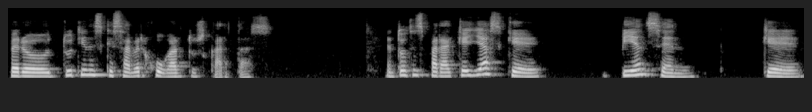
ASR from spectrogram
pero tú tienes que saber jugar tus cartas. Entonces, para aquellas que piensen que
